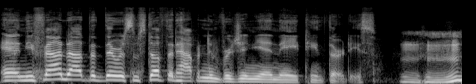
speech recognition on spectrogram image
and you found out that there was some stuff that happened in Virginia in the 1830s. Mm-hmm.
